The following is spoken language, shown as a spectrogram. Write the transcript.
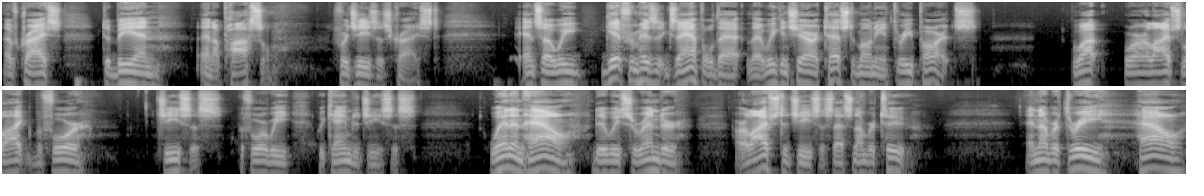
of Christ to being an apostle for Jesus Christ. And so we get from his example that, that we can share our testimony in three parts. What were our lives like before Jesus, before we, we came to Jesus? When and how did we surrender our lives to Jesus? That's number two. And number three, how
